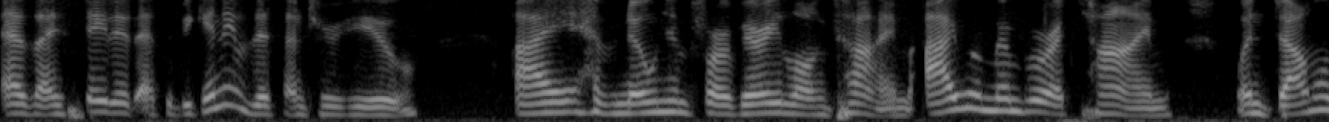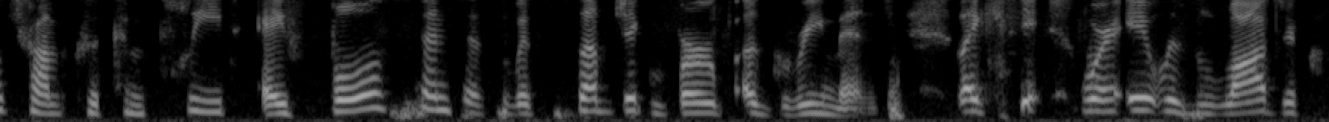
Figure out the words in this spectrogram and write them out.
as I stated at the beginning of this interview, I have known him for a very long time. I remember a time when Donald Trump could complete a full sentence with subject verb agreement, like where it was logical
